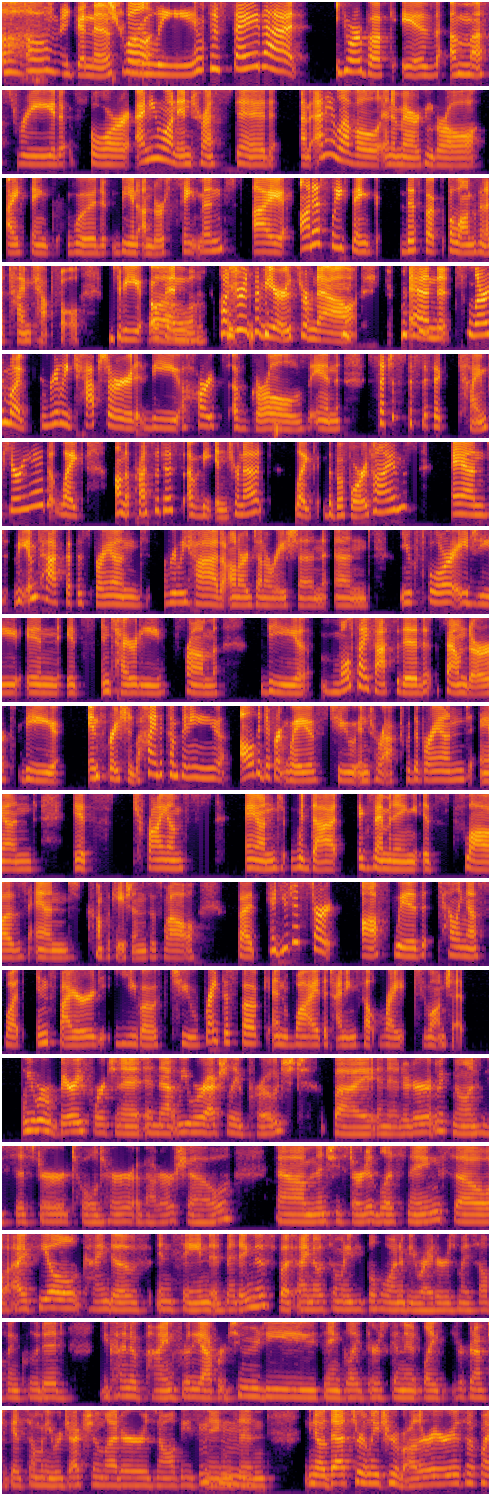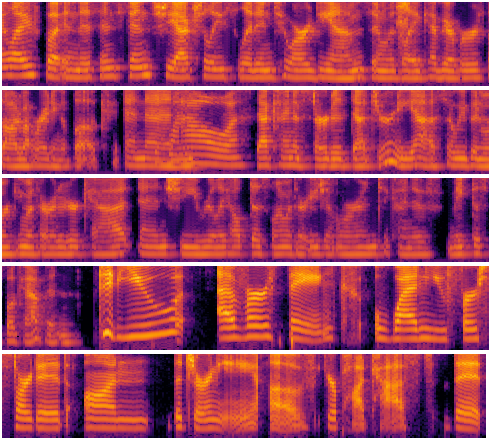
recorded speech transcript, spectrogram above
oh, my goodness. Truly. Well, to say that your book is a must read for anyone interested at any level in American Girl, I think would be an understatement. I honestly think this book belongs in a time capsule to be Whoa. opened hundreds of years from now and to learn what really captured the hearts of girls in such a specific time period, like on the precipice of the internet, like the before times. And the impact that this brand really had on our generation. And you explore AG in its entirety from the multifaceted founder, the inspiration behind the company, all the different ways to interact with the brand and its triumphs. And with that, examining its flaws and complications as well. But could you just start off with telling us what inspired you both to write this book and why the timing felt right to launch it? We were very fortunate in that we were actually approached by an editor at Macmillan whose sister told her about our show um, then she started listening. So I feel kind of insane admitting this, but I know so many people who want to be writers, myself included. You kind of pine for the opportunity. You think like there's gonna like you're gonna have to get so many rejection letters and all these things. Mm-hmm. And you know that's certainly true of other areas of my life, but in this instance, she actually slid into our DMs and was like, "Have you ever thought about writing a book?" And then wow, that kind of started that journey. Yeah. So we've been working with our editor Kat, and she really helped us along with our agent Lauren to kind of make this book happen. Did you ever think when you first started on the journey of your podcast that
